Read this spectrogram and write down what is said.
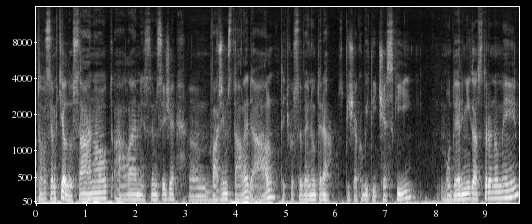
toho jsem chtěl dosáhnout, ale myslím si, že ehm, vařím stále dál. Teďko se věnu teda spíš jakoby ty český moderní gastronomii.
